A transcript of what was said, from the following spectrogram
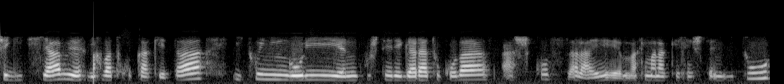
segitzia, behar bat rukak eta ituin ingori ere garatuko da askoz, ala, eh, ahimanak erresten ditu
